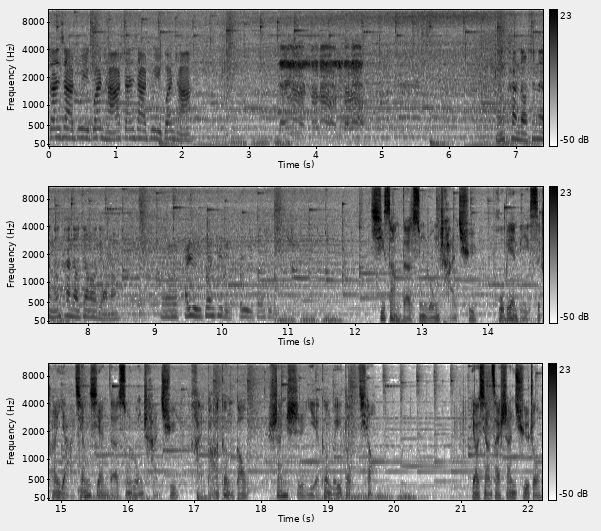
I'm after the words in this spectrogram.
山下注意观察，山下注意观察。山下收到，收到。能看到，现在能看到降落点吗？呃，还有一段距离，还有一段距离。西藏的松茸产区普遍比四川雅江县的松茸产区海拔更高，山势也更为陡峭。要想在山区中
